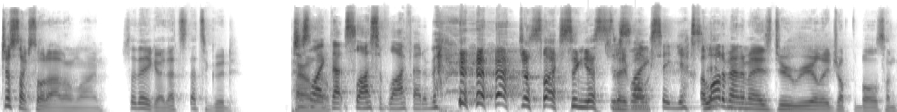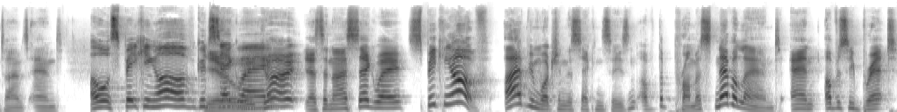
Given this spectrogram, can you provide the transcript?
Just like Sword Art Online. So there you go. That's that's a good Just like that slice of life anime. just like Sing Yesterday. Just like Bob. say yes. a lot of animes do really drop the ball sometimes. And Oh, speaking of, good here segue. we go. That's a nice segue. Speaking of, I've been watching the second season of The Promised Neverland. And obviously, Brett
